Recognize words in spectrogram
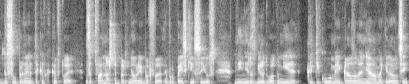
да се определя такъв какъвто е. Затова нашите партньори в Европейския съюз не ни разбират, когато ние критикуваме и казваме няма македонци,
